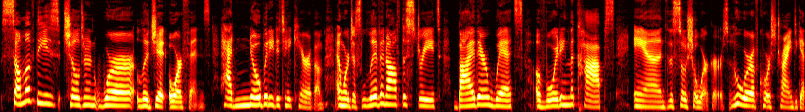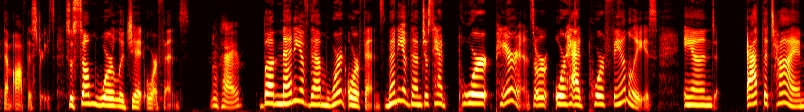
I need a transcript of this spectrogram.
some of these children were legit orphans, had nobody to take care of them, and were just living off the streets by their wits, avoiding the cops and the social workers, who were, of course, trying to get them off the streets. So some were legit orphans. okay. But many of them weren't orphans. Many of them just had poor parents or or had poor families. And at the time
